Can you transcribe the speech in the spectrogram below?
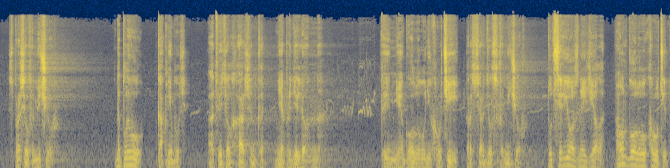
— спросил Фомичев. «Доплыву как-нибудь». — ответил Харченко неопределенно. «Ты мне голову не крути!» — рассердился Фомичев. «Тут серьезное дело, а он голову крутит.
